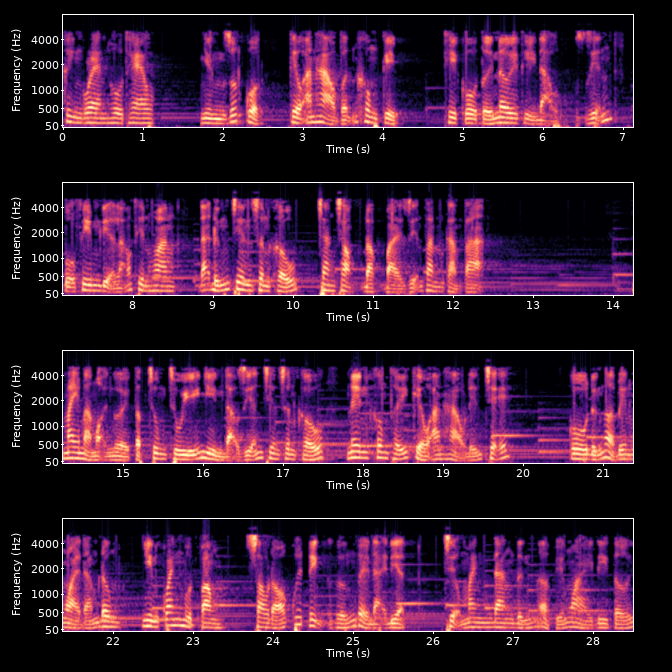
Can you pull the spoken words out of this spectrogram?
Kinh Grand Hotel. Nhưng rốt cuộc Kiều An Hảo vẫn không kịp. Khi cô tới nơi thì đạo diễn bộ phim Địa Lão Thiên Hoang đã đứng trên sân khấu trang trọng đọc bài diễn văn cảm tạ. May mà mọi người tập trung chú ý nhìn đạo diễn trên sân khấu nên không thấy Kiều An Hảo đến trễ. Cô đứng ở bên ngoài đám đông, nhìn quanh một vòng, sau đó quyết định hướng về đại điện. Triệu Manh đang đứng ở phía ngoài đi tới.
